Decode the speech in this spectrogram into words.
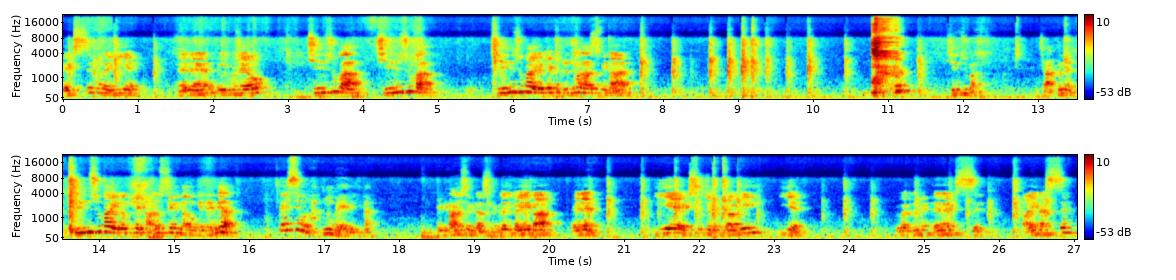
x분의 2의 ln 여기 보세요. 진수가 진수가 진수가 이렇게 분수가 나왔습니다. 진수가 자 그러면 진수가 이렇게 나눗셈이 나오게 되면 뺄셈으로 바꾸는 거야 얘니까 이렇게 나눗셈이 나왔습니다. 그러니까 얘가 ln 2의 x 제곱 더하기 2의 누가 되면 nx 마이너스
